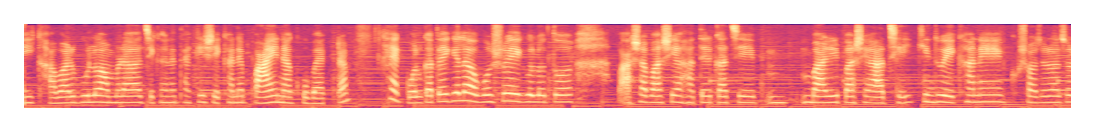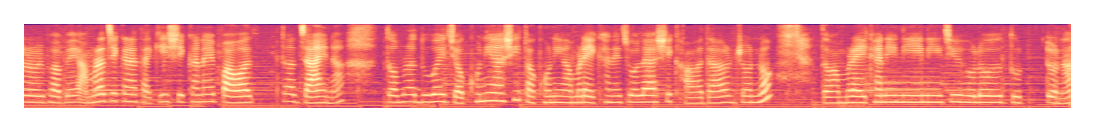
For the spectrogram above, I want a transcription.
এই খাবারগুলো আমরা যেখানে থাকি, সেখানে পাই না খুব একটা। হ্যাঁ কলকাতায় গেলে অবশ্যই এগুলো তো পাশাপাশি হাতের কাছে বাড়ির পাশে আছেই। কিন্তু এখানে সচরাচর ওইভাবে আমরা যেখানে থাকি, সেখানে পাওয়াটা যায় না। তো আমরা দুবাই যখনই আসি তখনই আমরা এখানে চলে আসি খাওয়া দাওয়ার জন্য। তো আমরা এখানে নিয়ে নিয়েছি হলো দুটো না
